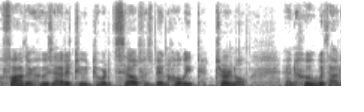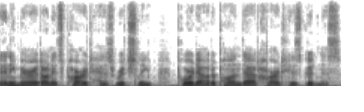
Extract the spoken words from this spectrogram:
A Father whose attitude toward itself has been wholly paternal and who, without any merit on its part, has richly poured out upon that heart his goodness.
